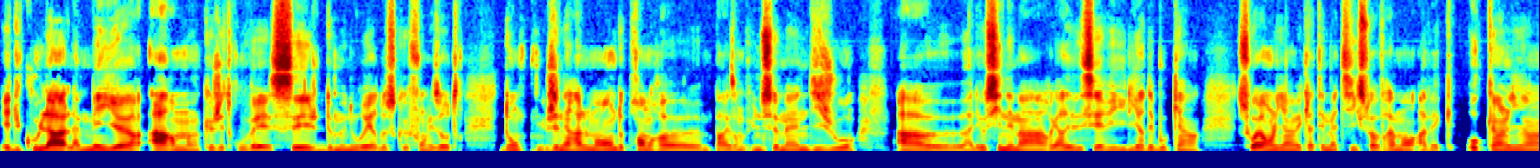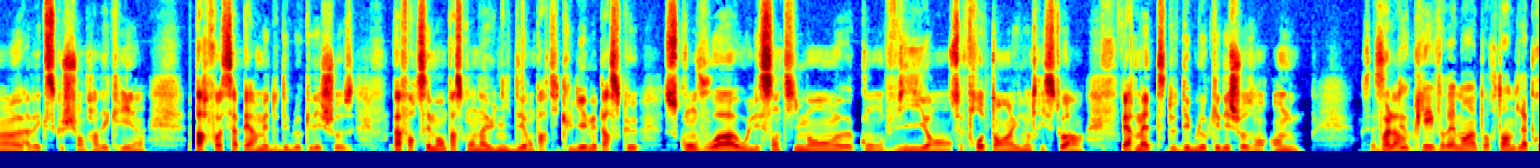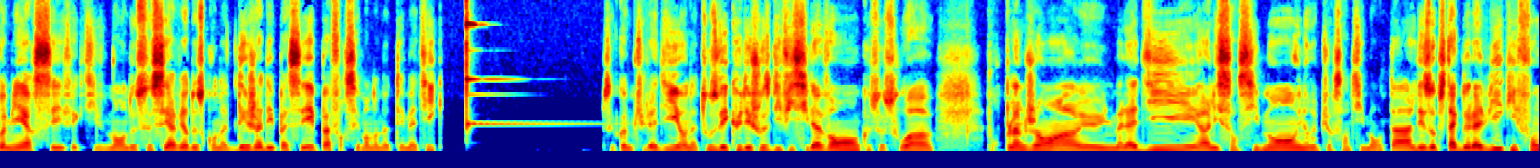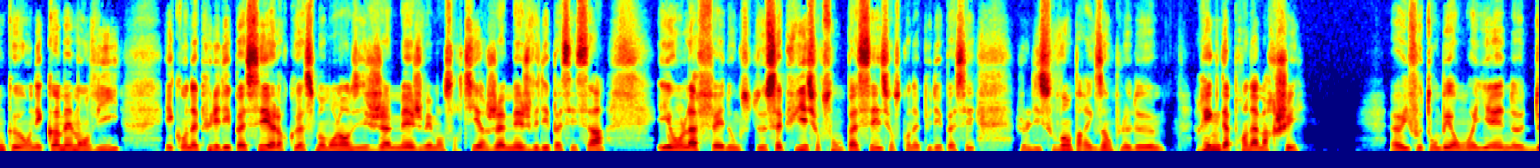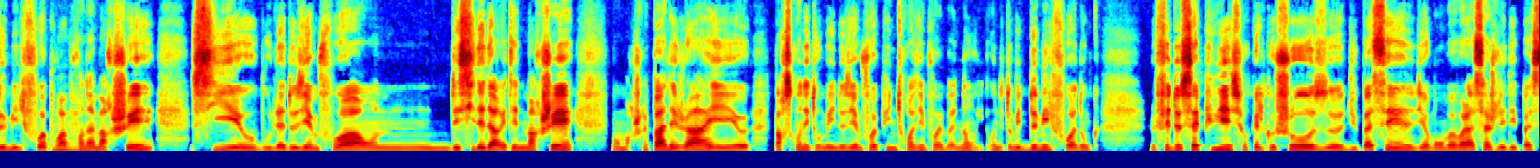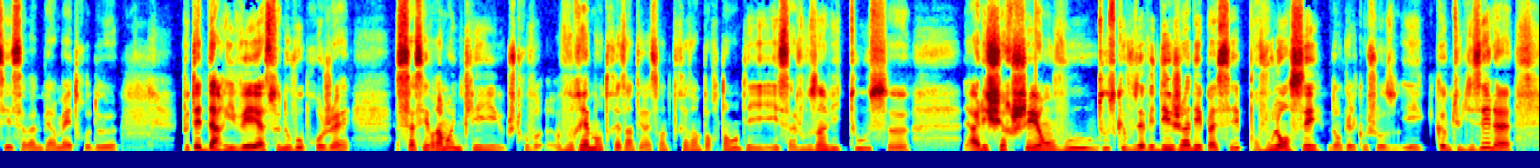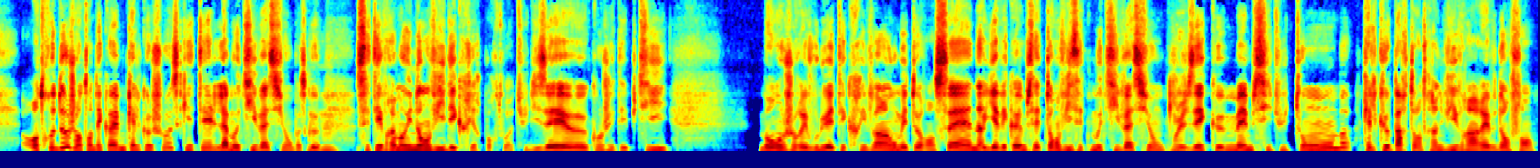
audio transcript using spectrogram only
Et du coup, là, la meilleure arme que j'ai trouvée, c'est de me nourrir de ce que font les autres. Donc, généralement, de prendre, euh, par exemple, une semaine, dix jours à euh, aller au cinéma, regarder des séries, lire des bouquins, soit en lien avec la thématique, soit vraiment avec aucun lien avec ce que je suis en train d'écrire. Parfois, ça permet de débloquer des choses. Pas forcément parce qu'on a une idée en particulier, mais parce que ce qu'on voit ou les sentiments euh, qu'on vit en se frottant à une autre histoire permettent de débloquer des choses en nous. Ça, c'est deux clés vraiment importantes. La première, c'est effectivement de se servir de ce qu'on a déjà dépassé, pas forcément dans notre thématique. Parce que comme tu l'as dit, on a tous vécu des choses difficiles avant, que ce soit pour plein de gens, hein, une maladie, un licenciement, une rupture sentimentale, des obstacles de la vie qui font qu'on est quand même en vie et qu'on a pu les dépasser alors qu'à ce moment-là, on disait jamais je vais m'en sortir, jamais je vais dépasser ça. Et on l'a fait. Donc de s'appuyer sur son passé, sur ce qu'on a pu dépasser. Je le dis souvent, par exemple, de rien d'apprendre à marcher. Euh, il faut tomber en moyenne 2000 fois pour mmh. apprendre à marcher. Si au bout de la deuxième fois, on décidait d'arrêter de marcher, bon, on marcherait pas déjà. Et euh, parce qu'on est tombé une deuxième fois, puis une troisième fois, et eh ben non, on est tombé 2000 fois. Donc, le fait de s'appuyer sur quelque chose euh, du passé, de dire bon ben voilà, ça je l'ai dépassé, ça va me permettre de peut-être d'arriver à ce nouveau projet. Ça, c'est vraiment une clé que je trouve vraiment très intéressante, très importante. Et, ça, je vous invite tous euh, à aller chercher en vous tout ce que vous avez déjà dépassé pour vous lancer dans quelque chose. Et comme tu le disais, entre deux, j'entendais quand même quelque chose qui était la motivation, parce que mhm. c'était vraiment une envie d'écrire pour toi. Tu disais, euh, quand j'étais petit, Bon, j'aurais voulu être écrivain ou metteur en scène. Il y avait quand même cette envie, cette motivation qui faisait que même si tu tombes, quelque part, tu es en train de vivre un rêve d'enfant.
